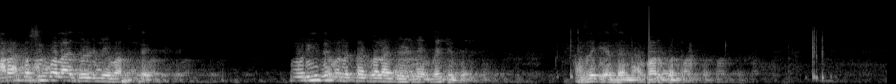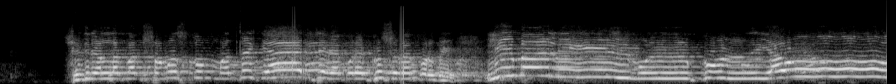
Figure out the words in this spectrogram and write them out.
আর এক ওসি গলায় দড়ি নিয়ে বাঁচছে। মুড়িয়ে দেবে না তার গলায় দড়ি নিয়ে বেঁচে দেয় আছে কি আছে না? বরকত। না সেদিন আল্লাহ পাক সমস্ত উম্মতকে এক জায়গা করে ঘোষণা করবে, লিমানিল মুলকুল ইয়াউম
